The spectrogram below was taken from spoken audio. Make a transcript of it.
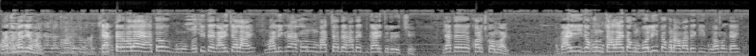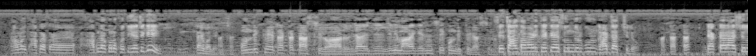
মাঝে মাঝে হয়। ট্র্যাক্টর বেলায় এত গতিতে গাড়ি চালায় মালিকরা এখন বাচ্চাদের হাতে গাড়ি তুলে দিচ্ছে যাতে খরচ কম হয়। গাড়ি যখন চালায় তখন বলি তখন আমাদের কি ধমক দেয়? আমার- আপনার কোনো ক্ষতি হয়েছে কি? তাই বলে। আচ্ছা কোন দিক থেকে ট্রাক্টরটা আসছিল? আর যিনি মারা গিয়েছেন সে কোন দিক থেকে আসছিল? সে চালতাবাড়ি থেকে সুন্দরপুর ঘাট যাচ্ছিল। আর ট্রাক্টর ট্র্যাক্টর আসছিল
